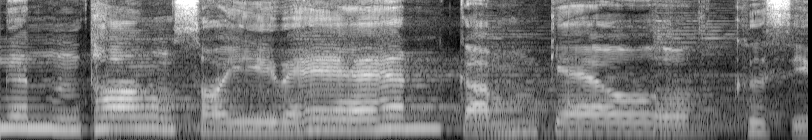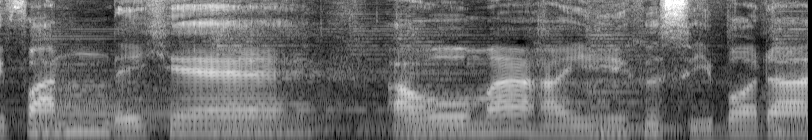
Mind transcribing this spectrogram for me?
เงินทองสอยแหวนกำแก้ว คือสิฟันได้แค่ เอามาให้คือสิบ่ได้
